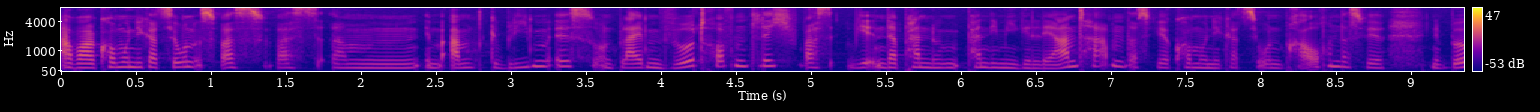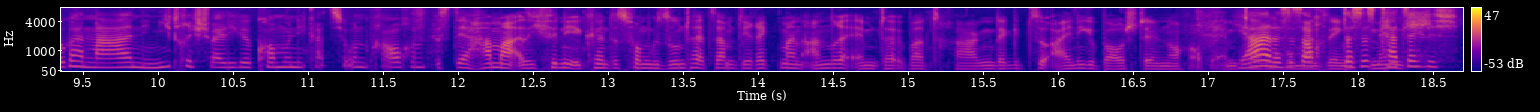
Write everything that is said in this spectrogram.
Aber Kommunikation ist was, was ähm, im Amt geblieben ist und bleiben wird, hoffentlich, was wir in der Pandem Pandemie gelernt haben, dass wir Kommunikation brauchen, dass wir eine bürgernahe, eine niedrigschwellige Kommunikation brauchen. Das ist der Hammer. Also ich finde, ihr könnt es vom Gesundheitsamt direkt mal in andere Ämter übertragen. Da gibt es so einige Baustellen noch auf Ämtern. Ja, das ist auch, denkt, das ist tatsächlich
